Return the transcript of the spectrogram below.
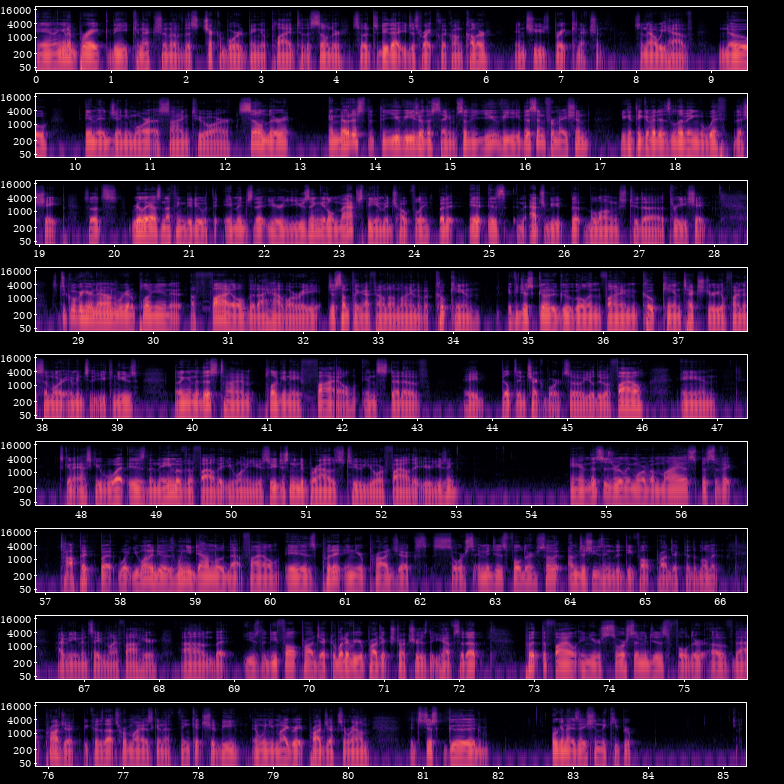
and I'm going to break the connection of this checkerboard being applied to the cylinder. So to do that, you just right click on color and choose break connection. So now we have no image anymore assigned to our cylinder. And notice that the UVs are the same. So the UV, this information, you can think of it as living with the shape. So it's really has nothing to do with the image that you're using. It'll match the image hopefully, but it, it is an attribute that belongs to the 3D shape. So let's go over here now and we're going to plug in a file that I have already, just something I found online of a Coke can. If you just go to Google and find Coke can texture, you'll find a similar image that you can use. But I'm going to this time plug in a file instead of a built-in checkerboard. So you'll do a file and it's going to ask you what is the name of the file that you want to use. So you just need to browse to your file that you're using. And this is really more of a Maya specific topic, but what you want to do is when you download that file is put it in your project's source images folder. So I'm just using the default project at the moment. I haven't even saved my file here, um, but use the default project or whatever your project structure is that you have set up put the file in your source images folder of that project because that's where Maya is going to think it should be. And when you migrate projects around, it's just good organization to keep your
